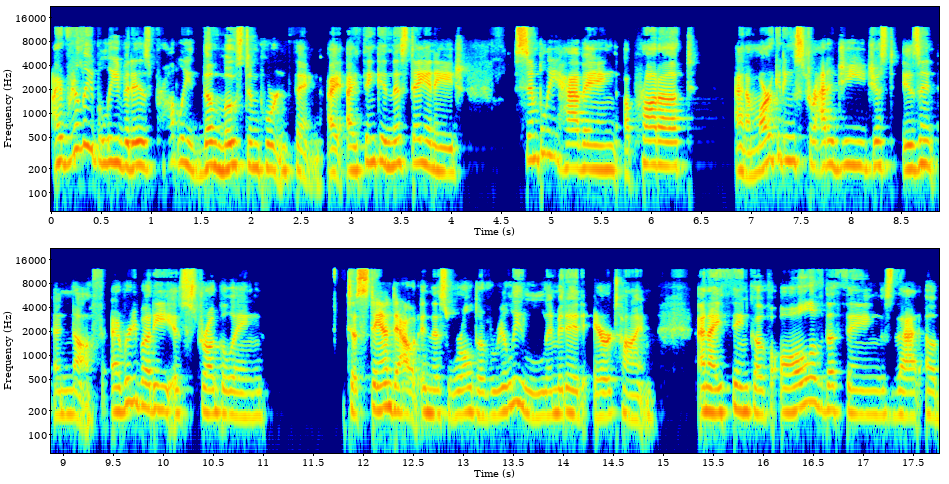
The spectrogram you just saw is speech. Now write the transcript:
I really believe it is probably the most important thing. I, I think in this day and age, simply having a product and a marketing strategy just isn't enough. Everybody is struggling to stand out in this world of really limited airtime. And I think of all of the things that a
